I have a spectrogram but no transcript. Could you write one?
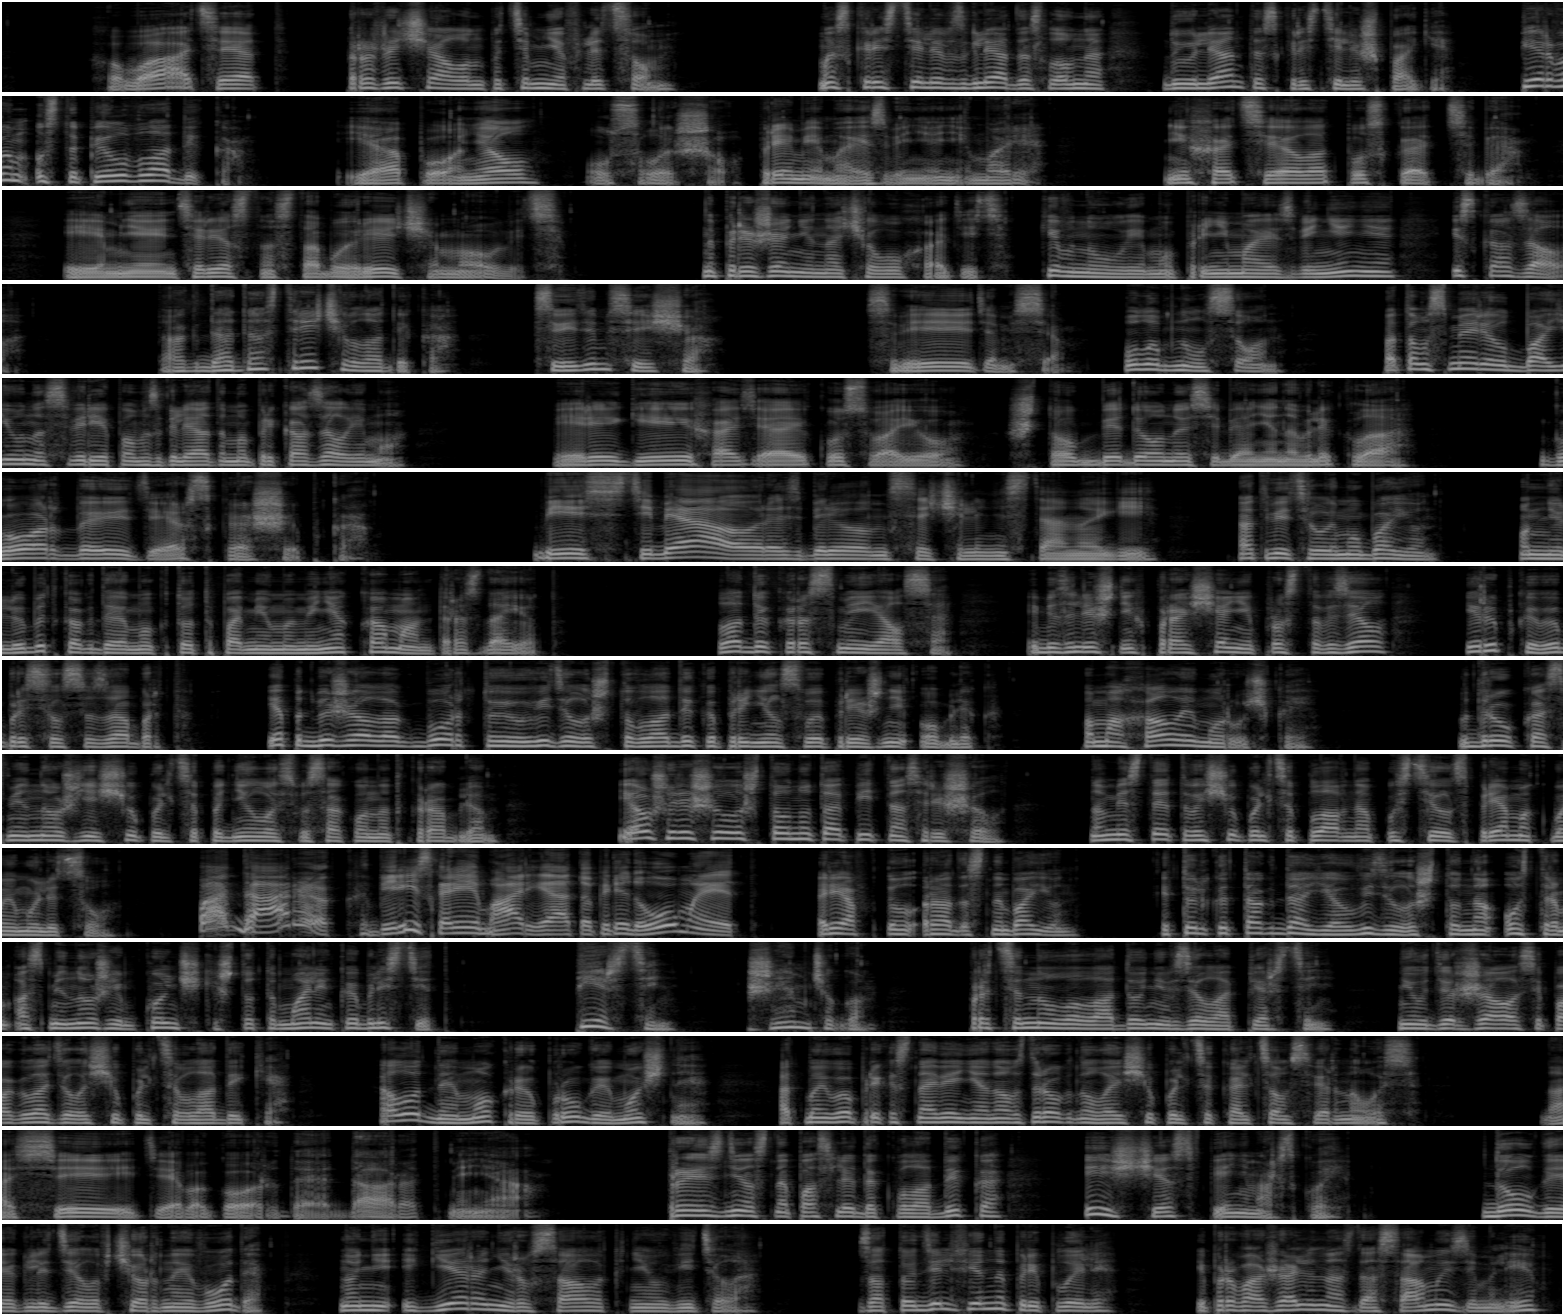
«Хватит!» — прорычал он, потемнев лицом. Мы скрестили взгляды, словно дуэлянты скрестили шпаги. Первым уступил владыка. «Я понял, услышал. Прими мои извинения, Мари. Не хотел отпускать тебя. И мне интересно с тобой речи молвить». Напряжение начало уходить. Кивнула ему, принимая извинения, и сказала. «Тогда до встречи, владыка. Свидимся еще». «Свидимся», — улыбнулся он. Потом смерил Баюна свирепым взглядом и приказал ему. «Береги хозяйку свою, чтоб беду на себя не навлекла. Гордая и дерзкая ошибка». «Без тебя разберемся, членистоногий», — ответил ему Баюн. Он не любит, когда ему кто-то помимо меня команды раздает. Владыка рассмеялся и без лишних прощаний просто взял и рыбкой выбросился за борт. Я подбежала к борту и увидела, что владыка принял свой прежний облик. Помахала ему ручкой. Вдруг осьминожье щупальце поднялось высоко над кораблем. Я уж решила, что он утопить нас решил, но вместо этого щупальце плавно опустилось прямо к моему лицу. «Подарок! Бери скорее Мария, а то передумает!» — рявкнул радостно Баюн. И только тогда я увидела, что на остром осьминожьем кончике что-то маленькое блестит. Перстень, жемчугом. Протянула ладонь и взяла перстень не удержалась и погладила щупальце владыки. Холодное, мокрое, упругое, мощное. От моего прикосновения оно вздрогнуло, и щупальце кольцом свернулось. «Носи, дева гордая, дар от меня», — произнес напоследок владыка и исчез в пене морской. Долго я глядела в черные воды, но ни Игера, ни русалок не увидела. Зато дельфины приплыли и провожали нас до самой земли —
